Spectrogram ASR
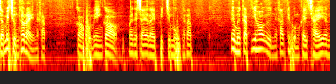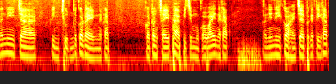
จะไม่ฉุนเท่าไหร่นะครับ ก็ผมเองก็ไม่ได้ใช้อะไรปิดจมูกนะครับ ไม่เหมือนกับยี่ห้ออื่นนะครับ ที่ผมเคยใช้อันนั้นนี่จะ กลิ่นฉุนแล้วก็แรงนะครับ ก็ต้องใช้ผ้าปิดจมูกเอาไว้นะครับ อันนี้นี่ก็หายใจปกติครับ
